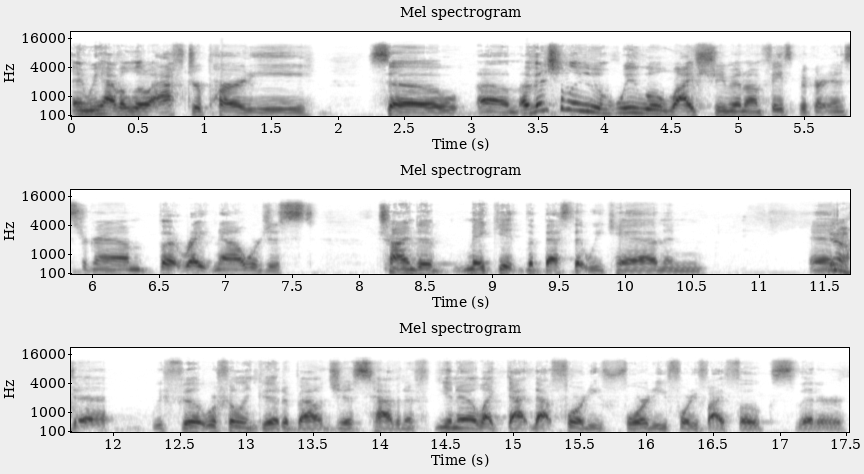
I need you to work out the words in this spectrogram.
and we have a little after party. So um, eventually we will live stream it on Facebook or Instagram, but right now we're just trying to make it the best that we can, and and uh, we feel we're feeling good about just having a you know like that that 40 40 45 folks that are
